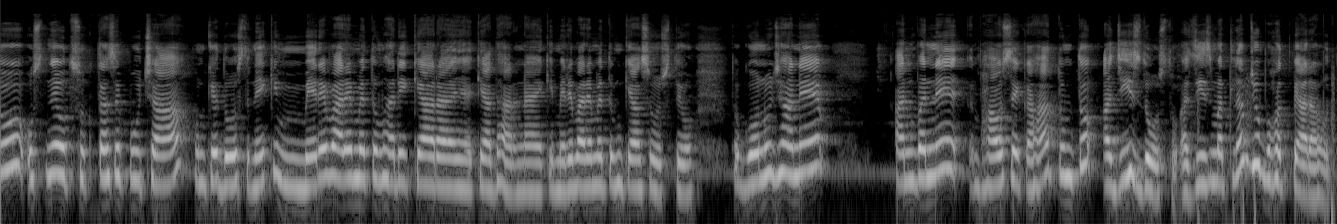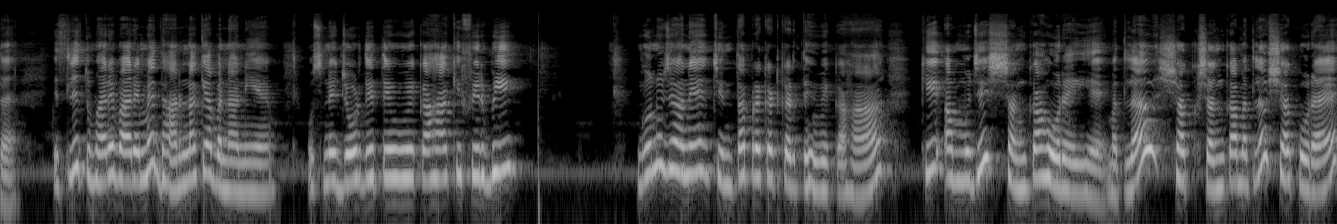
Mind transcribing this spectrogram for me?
तो उसने उत्सुकता से पूछा उनके दोस्त ने कि मेरे बारे में तुम्हारी क्या राय है, क्या धारणा है कि मेरे बारे में तुम क्या सोचते हो? तो गोनू झा ने अनबने भाव से कहा, तुम तो अज़ीज़ दोस्त हो। अज़ीज़ मतलब जो बहुत प्यारा होता है। इसलिए तुम्हारे बारे में धारणा क्या बनानी है? उसने ज़ोर देते हुए कहा कि फिर भी गोनू झा ने चिंता प्रकट करते हुए कहा कि अब मुझे शंका हो रही है। मतलब शक, शंका मतलब शक हो रहा है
